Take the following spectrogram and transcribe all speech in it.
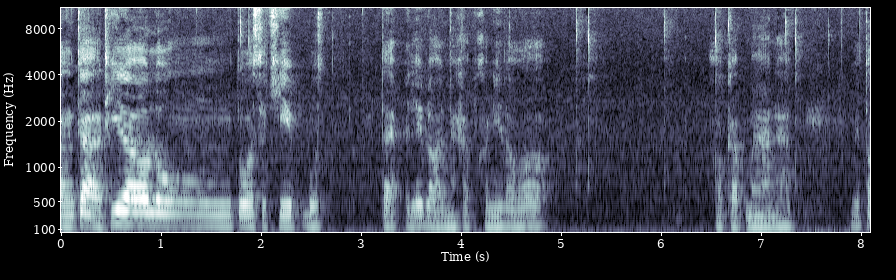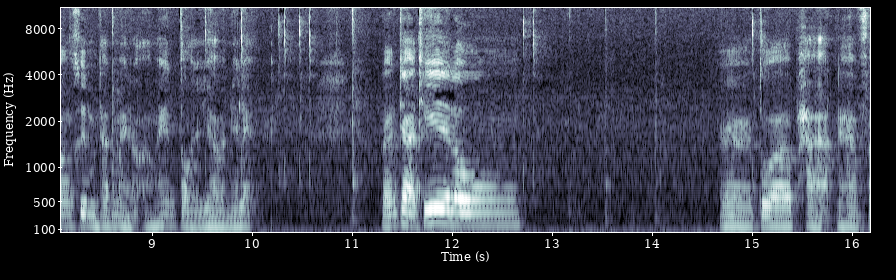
หลังจากที่เราลงตัวสคริปต์บูสแตกไปเรียบร้อยนะครับ คราวนี้เราก็เอากลับมานะครับ ไม่ต้องขึ้นบรรทัดใหม่หรอกเอาให้มันต่อยาวๆแบบนี้แหละ หลังจากที่ลงตัวผาดนะครับ ไฟ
